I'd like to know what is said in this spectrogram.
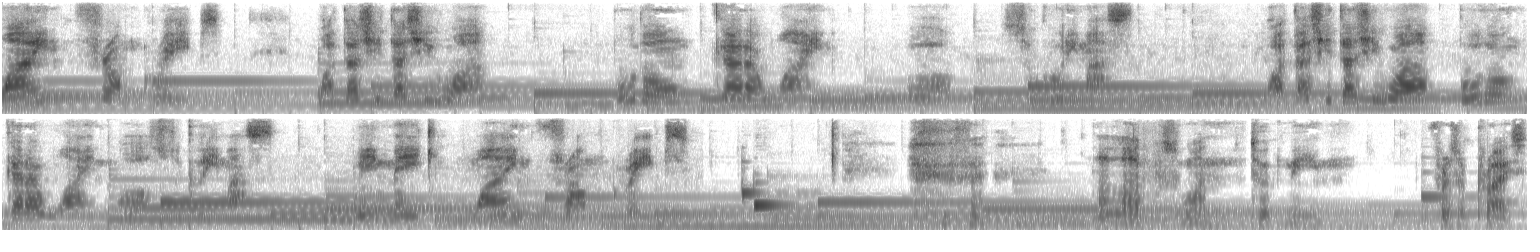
wine from grapes. Watashi tashi wa budon kara wine o sukurimasu. Watashi tashi wa budon kara wine o sukurimasu. We make wine from grapes. the last one took me for surprise.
